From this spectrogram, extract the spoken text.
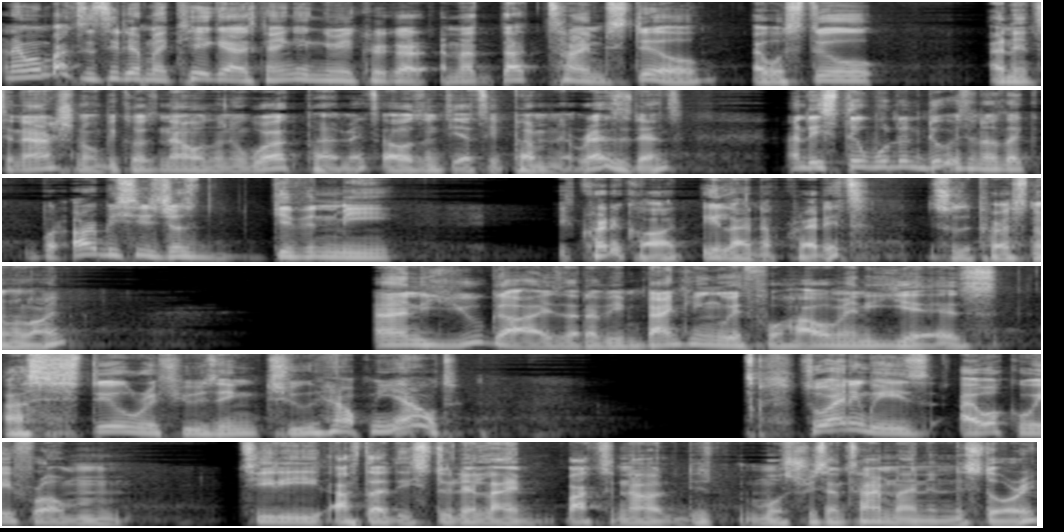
And I went back to the city. I'm like, hey guys, can you give me a credit card? And at that time, still, I was still an international because now I was on a work permit. I wasn't yet a permanent resident. And they still wouldn't do it. And I was like, but RBC is just giving me a credit card, a line of credit. This was a personal line. And you guys that I've been banking with for how many years are still refusing to help me out. So, anyways, I walk away from TD after the student line back to now the most recent timeline in the story.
